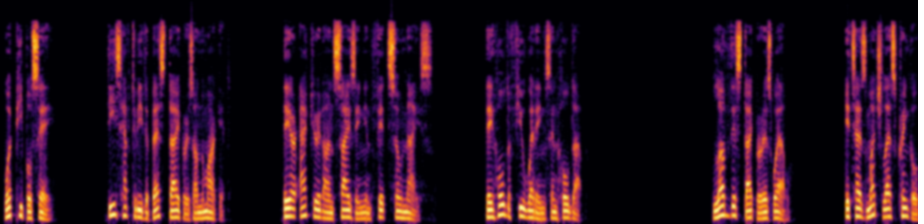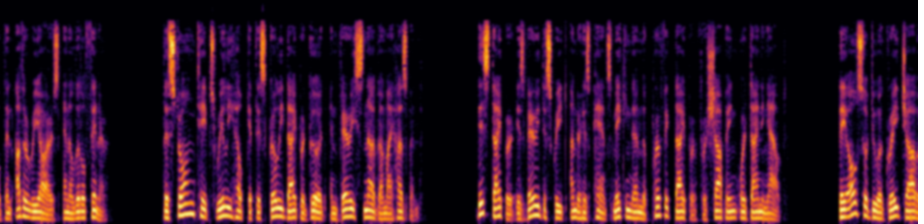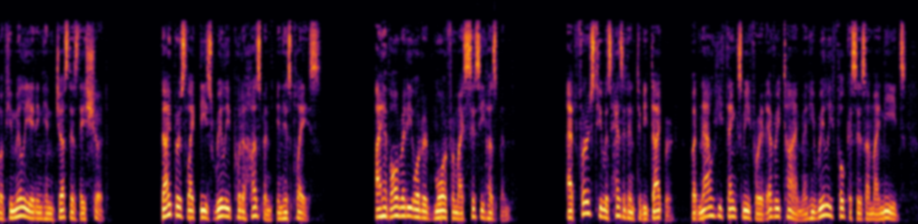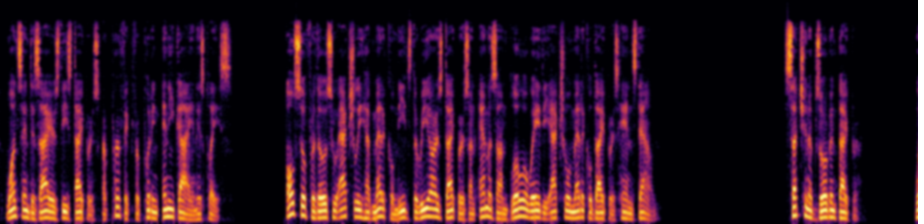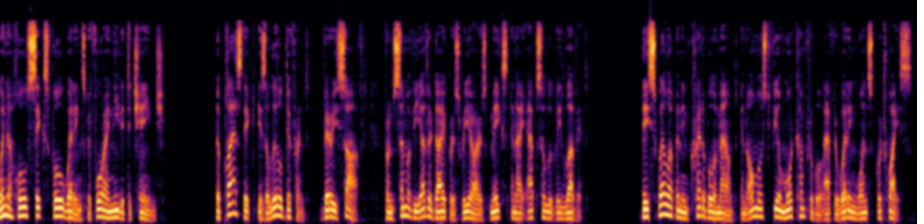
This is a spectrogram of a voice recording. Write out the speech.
What people say. These have to be the best diapers on the market. They are accurate on sizing and fit so nice. They hold a few wettings and hold up. Love this diaper as well. It has much less crinkle than other Rearz and a little thinner. The strong tapes really help get this girly diaper good and very snug on my husband. This diaper is very discreet under his pants making them the perfect diaper for shopping or dining out. They also do a great job of humiliating him just as they should. Diapers like these really put a husband in his place. I have already ordered more for my sissy husband. At first he was hesitant to be diapered, but now he thanks me for it every time and he really focuses on my needs, wants and desires these diapers are perfect for putting any guy in his place. Also for those who actually have medical needs the Rearz diapers on Amazon blow away the actual medical diapers hands down. Such an absorbent diaper. Went a whole six full wettings before I needed to change. The plastic is a little different, very soft, from some of the other diapers Rearz makes and I absolutely love it. They swell up an incredible amount and almost feel more comfortable after wetting once or twice.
